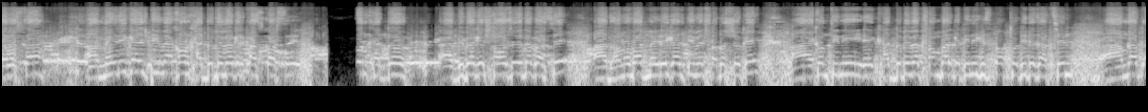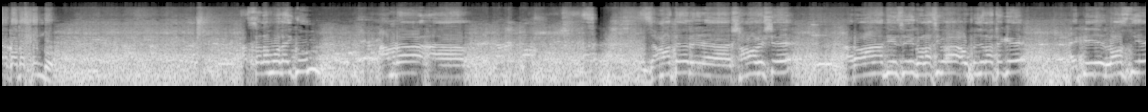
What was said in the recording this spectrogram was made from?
ব্যবস্থা। মেডিকেল টিম এখন খাদ্য বিভাগের কাজ করছে। খাদ্য বিভাগের সহযোগিতা করছে। ধন্যবাদ মেডিকেল টিমের সদস্যকে। এখন তিনি এই খাদ্য বিভাগ সম্পর্কে তিনি কিছু তথ্য দিতে যাচ্ছেন। আমরা তার কথা শুনব। আসসালামু আলাইকুম। আমরা জামাতের সমাবেশে রওনা দিয়েছি গলাচিবা উপজেলা থেকে একটি লঞ্চ দিয়ে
